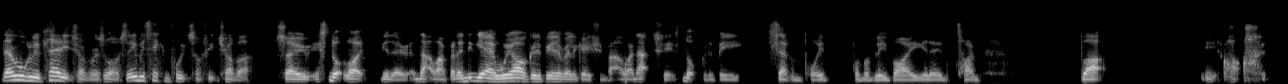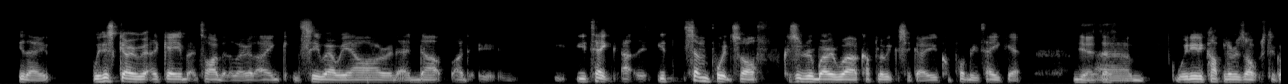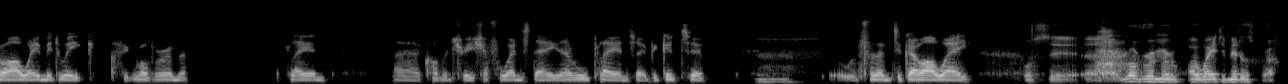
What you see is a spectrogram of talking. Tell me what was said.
They're all going to be playing each other as well, so you'll be taking points off each other. So it's not like you know, and that'll happen. And yeah, we are going to be in a relegation battle, and actually, it's not going to be seven points probably by you know the time. But you know, we just go a game at a time at the moment, I think, and see where we are and end up. I'd, you take uh, seven points off, considering where we were a couple of weeks ago. You could probably take it. yeah, definitely. Um, we need a couple of results to go our way midweek. I think Rotherham playing uh, Coventry, Sheffield Wednesday. They're all playing, so it'd be good to for them to go our way. What's it? Uh, Rotherham away to Middlesbrough.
